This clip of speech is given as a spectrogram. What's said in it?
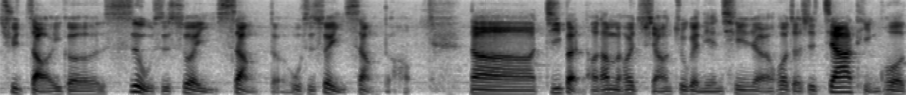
去找一个四五十岁以上的，五十岁以上的哈。那基本哈，他们会想要租给年轻人，或者是家庭或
